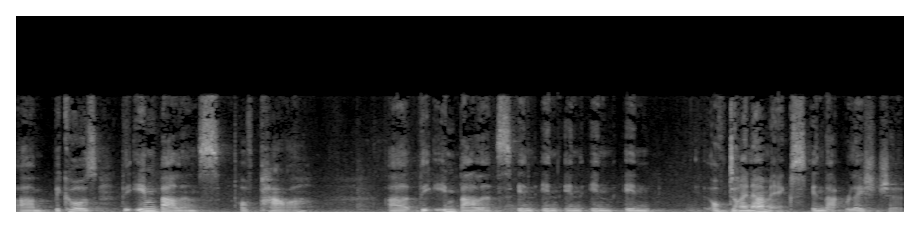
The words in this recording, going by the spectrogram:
um, because the imbalance of power, uh, the imbalance in, in, in, in, in, of dynamics in that relationship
